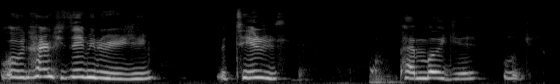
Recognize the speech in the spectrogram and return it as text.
Bugün herkese emir vereceğim. Ve terörist pembe ayıcı bulacağız.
